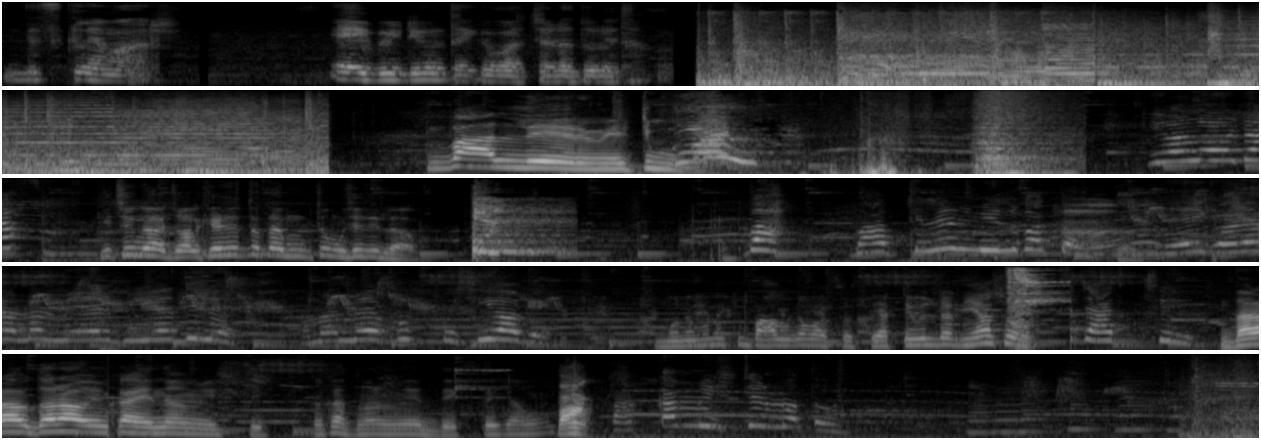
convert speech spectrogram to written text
Disclaimer এই video থেকে বাচ্চাটা দূরে থাকো। বালের মেটু কি হলো ওটা? কিছু না জল খেয়েছে তো তাই মুখটা মুছে দিলাম। বাহ ভাবছিলেন মিলবো তো এই ঘরে আমার মেয়ের বিয়ে দিলে আমার মেয়ে খুব খুশি হবে। মনে মনে কি বালগা বাচ্চা চেয়ার টেবিলটা নিয়ে আসো। যাচ্ছি। দাঁড়াও দাঁড়াও এই কাই না মিষ্টি। দেখা তোমার মেয়ে দেখতে কেমন? পাক্কা মিষ্টির মতো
